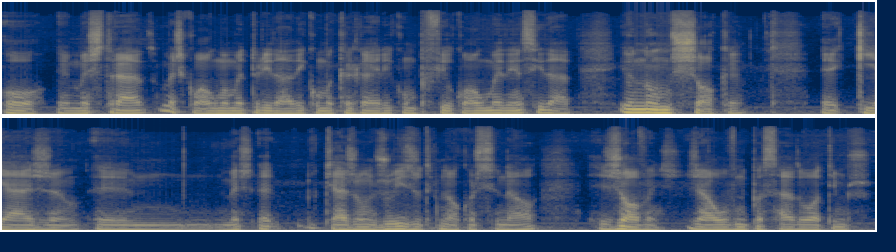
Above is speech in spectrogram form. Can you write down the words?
ou magistrado, mas com alguma maturidade e com uma carreira e com um perfil com alguma densidade. Eu não me choca que hajam, que hajam juízes do Tribunal Constitucional jovens. Já houve no passado ótimos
